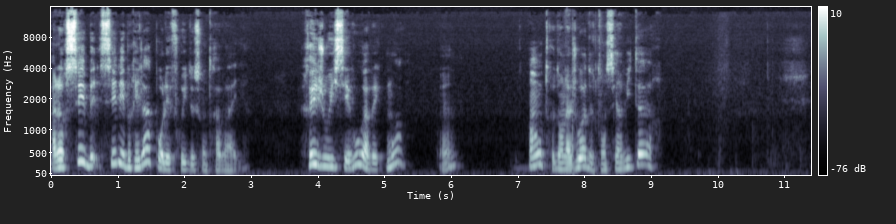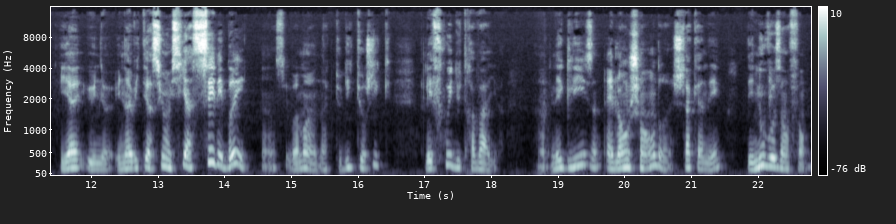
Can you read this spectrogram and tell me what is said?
Alors célébrez-la pour les fruits de son travail. Réjouissez-vous avec moi. Hein? Entre dans la joie de ton serviteur il y a une, invitation ici à célébrer, hein, c'est vraiment un acte liturgique, les fruits du travail. Hein. L'Église, elle engendre chaque année des nouveaux enfants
